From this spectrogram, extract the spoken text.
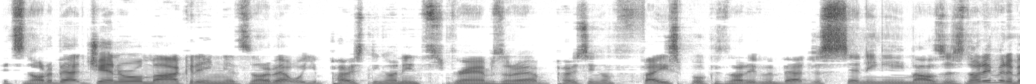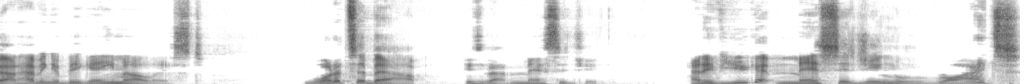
It's not about general marketing. It's not about what you're posting on Instagram. It's not about posting on Facebook. It's not even about just sending emails. It's not even about having a big email list. What it's about is about messaging. And if you get messaging right,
